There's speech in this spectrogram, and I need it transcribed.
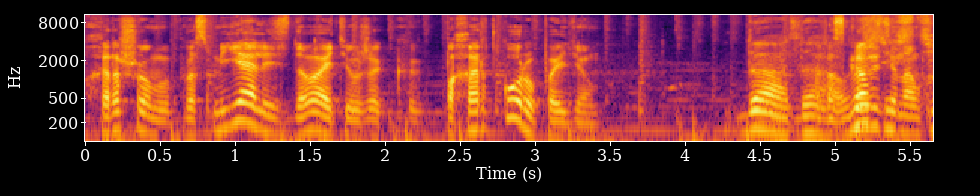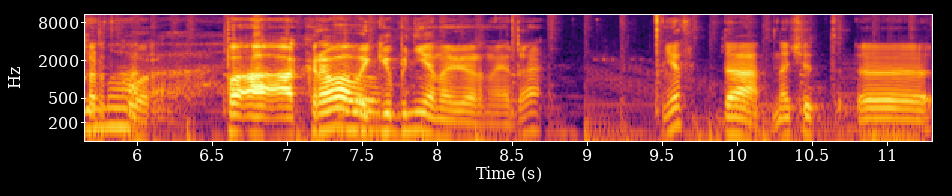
Хорошо, мы просмеялись. Давайте уже к- по хардкору пойдем. Да, да. Расскажите нам тема- хардкор. По, о, о кровавой Ну. гэбне, наверное, да? Нет? Да, значит, э,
